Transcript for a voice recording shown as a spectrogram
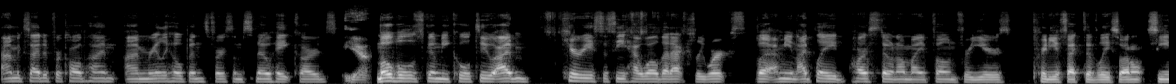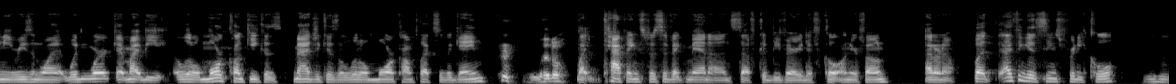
I'm excited for Kaldheim. I'm really hoping for some snow hate cards. Yeah. Mobile is going to be cool too. I'm curious to see how well that actually works. But I mean, I played Hearthstone on my phone for years pretty effectively, so I don't see any reason why it wouldn't work. It might be a little more clunky because Magic is a little more complex of a game. Little. Like tapping specific mana and stuff could be very difficult on your phone. I don't know. But I think it seems pretty cool. Mm-hmm.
